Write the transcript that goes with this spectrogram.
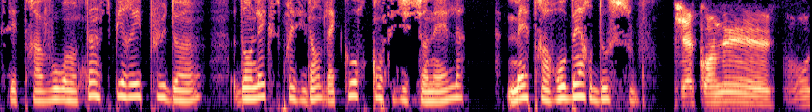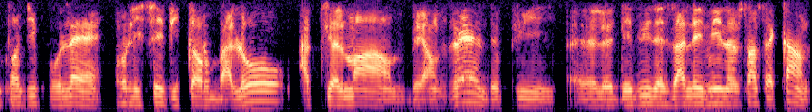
Ses travaux ont inspiré plus d'un, dont l'ex-président de la Cour constitutionnelle, maître Robert Dossou. J'ai connu Ontondi Paulin au lycée Victor Ballot, actuellement Béanzin, depuis euh, le début des années 1950.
